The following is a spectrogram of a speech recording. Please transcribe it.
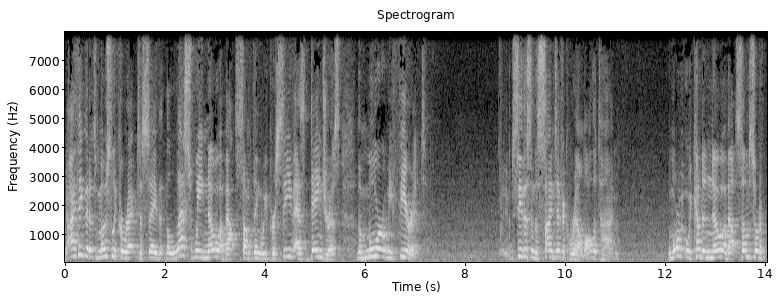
Now, I think that it's mostly correct to say that the less we know about something we perceive as dangerous, the more we fear it. See this in the scientific realm all the time. The more we come to know about some sort of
